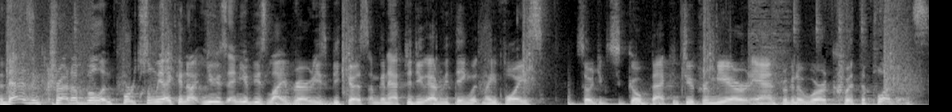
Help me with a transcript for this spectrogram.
And that is incredible. Unfortunately, I cannot use any of these libraries because I'm gonna have to do everything with my voice. So you just go back into Premiere and we're gonna work with the plugins.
